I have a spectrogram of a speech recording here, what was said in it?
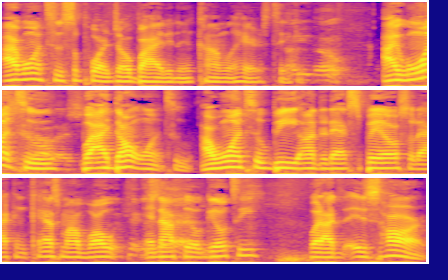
I want to support Joe Biden and Kamala Harris No, ticket. you don't. I want to, but I don't want to. I want to be under that spell so that I can cast my vote and not feel guilty. But I, it's hard.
